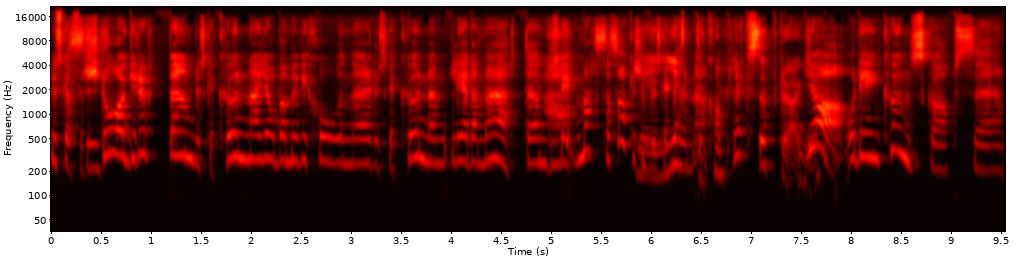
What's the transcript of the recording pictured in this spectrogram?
du ska precis. förstå gruppen, du ska kunna jobba med visioner, du ska kunna leda möten, du ska, massa saker som Det du är ska ett kunna. jättekomplext uppdrag. Ja, och det är, en kunskaps, eh,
